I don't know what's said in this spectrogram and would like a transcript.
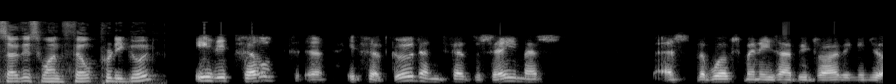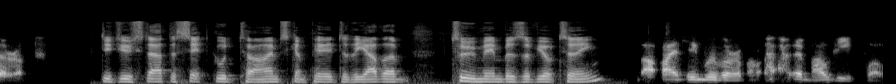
so this one felt pretty good? It, it felt uh, it felt good and it felt the same as as the works minis I've been driving in Europe. Did you start to set good times compared to the other two members of your team? I think we were about equal.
